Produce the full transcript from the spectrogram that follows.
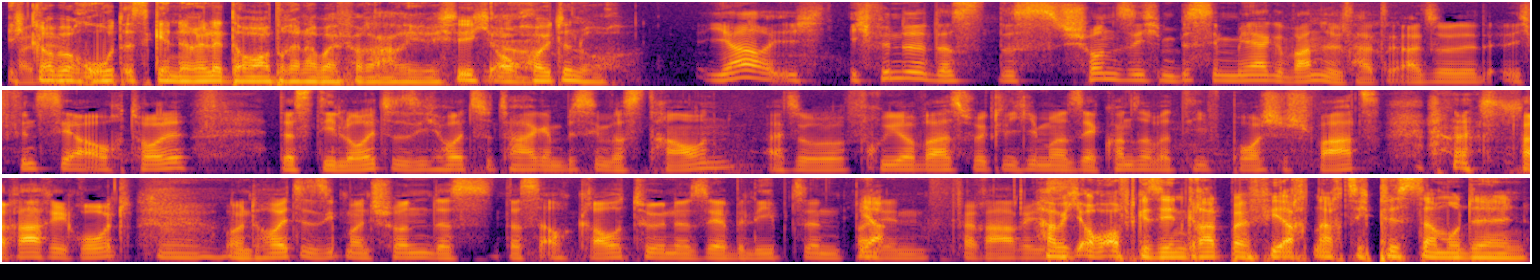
Ich bei glaube, der, Rot ist generell der Dauerbrenner bei Ferrari, richtig? Auch heute noch. Ja, ich, ich finde, dass das schon sich ein bisschen mehr gewandelt hat. Also ich finde es ja auch toll, dass die Leute sich heutzutage ein bisschen was trauen. Also früher war es wirklich immer sehr konservativ, Porsche schwarz, Ferrari rot. Mhm. Und heute sieht man schon, dass, dass auch Grautöne sehr beliebt sind bei Ja. den Ferraris. Habe ich auch oft gesehen, gerade bei 488 Pista-Modellen.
